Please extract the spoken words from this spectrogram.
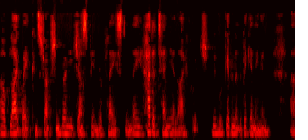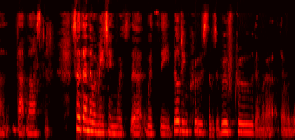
of lightweight construction, have only just been replaced. And they had a 10 year life, which we were given at the beginning, and uh, that lasted. So then they were meeting with, uh, with the building crews. There was a roof crew, there were, there were,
